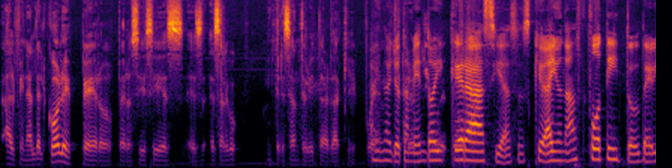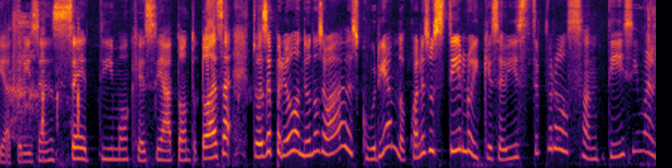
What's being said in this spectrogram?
al final del cole, pero, pero sí, sí, es, es, es algo interesante ahorita, ¿verdad? Que Ay, no, yo también doy gracias. Es que hay unas fotitos de Beatriz en séptimo, que sea tonto. Toda esa, todo ese periodo donde uno se va descubriendo cuál es su estilo y que se viste, pero santísima el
